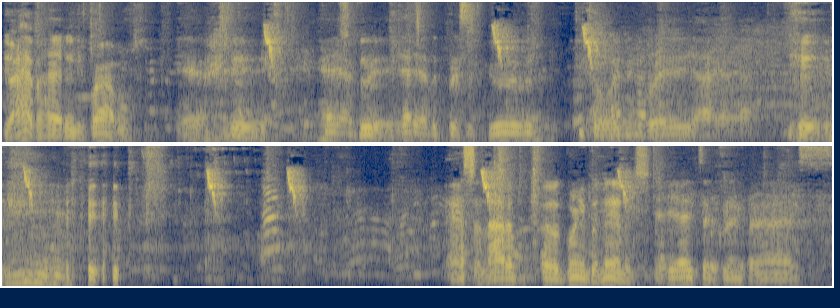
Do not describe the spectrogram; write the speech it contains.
Yeah, I haven't had any problems. Yeah. Yeah. Yeah, yeah, great. Yeah, yeah, the place is good. People living great. Yeah, yeah, Yeah. Yeah. That's a lot of uh, green bananas. yeah. It's a green bananas.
